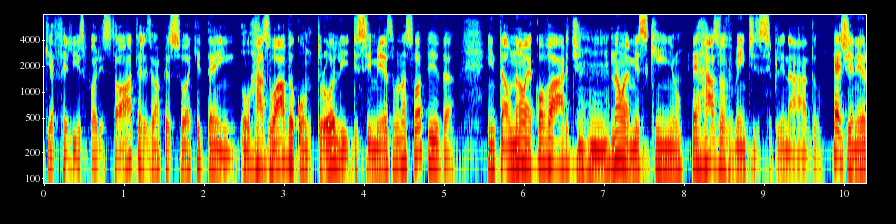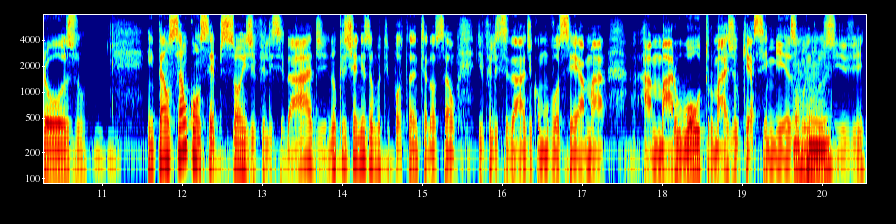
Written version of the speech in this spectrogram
que é feliz por Aristóteles é uma pessoa que tem o razoável controle de si mesmo na sua vida. Então, não é covarde, uhum. não é mesquinho, é razoavelmente disciplinado, é generoso. Uhum. Então, são concepções de felicidade. No cristianismo é muito importante a noção de felicidade, como você amar, amar o outro mais do que a si mesmo, uhum. inclusive,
